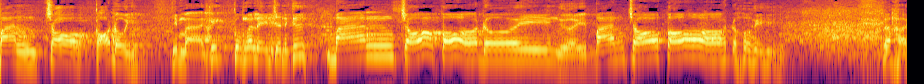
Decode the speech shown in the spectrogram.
ban cho có đôi. Nhưng mà cái cung nó lên cho nên cứ ban cho có đôi người ban cho có đôi. Rồi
